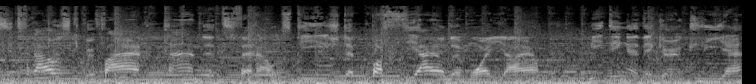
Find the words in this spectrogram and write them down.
Petite phrase qui peut faire tant de différence. Puis j'étais pas fier de moi hier. Meeting avec un client,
